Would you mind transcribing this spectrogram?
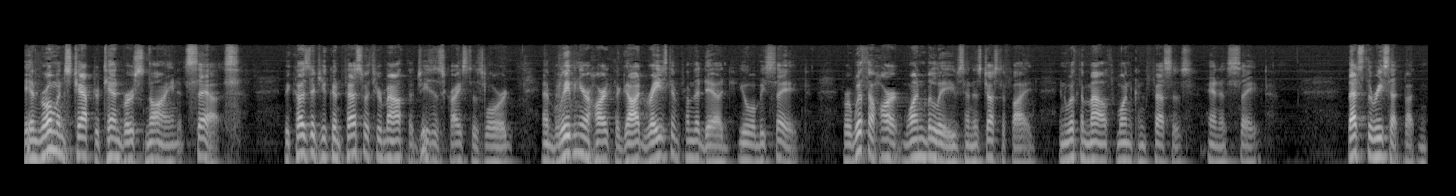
In Romans chapter 10, verse 9, it says, Because if you confess with your mouth that Jesus Christ is Lord, and believe in your heart that God raised him from the dead, you will be saved. For with the heart one believes and is justified, and with the mouth one confesses and is saved. That's the reset button.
